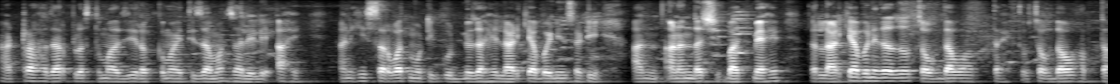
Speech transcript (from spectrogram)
अठरा हजार प्लस तुम्हाला जी रक्कम आहे ती जमा झालेली आहे. आणि ही सर्वात मोठी गुड न्यूज आहे. लाडक्या बहिणींसाठी आन आनंदाची बातमी आहे. तर लाडक्या बहिणीचा जो चौदावा हप्ता आहे तो चौदावा हप्ता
